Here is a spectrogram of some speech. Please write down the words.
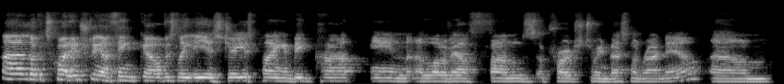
Uh, look, it's quite interesting. I think uh, obviously ESG is playing a big part in a lot of our funds' approach to investment right now. Um,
